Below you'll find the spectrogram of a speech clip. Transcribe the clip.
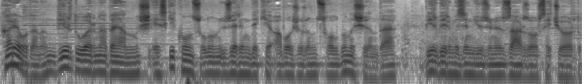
Kare odanın bir duvarına dayanmış eski konsolun üzerindeki abajurun solgun ışığında birbirimizin yüzünü zar zor seçiyorduk.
